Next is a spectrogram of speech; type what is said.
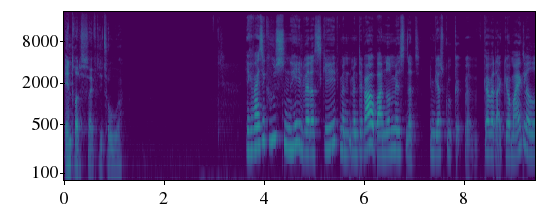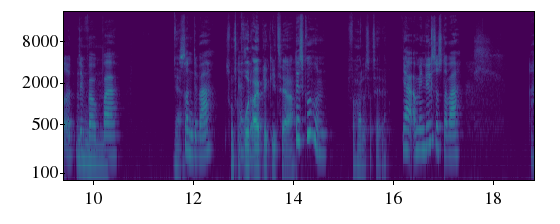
ændrede det sig efter de to uger? Jeg kan faktisk ikke huske sådan helt, hvad der skete, men, men det var jo bare noget med sådan, at jamen, jeg skulle gøre, gøre, hvad der gjorde mig glad, og det mm-hmm. var jo Mhm. bare ja. sådan, det var. Så hun skulle Altså- bruge et øjeblik lige til at Det skulle hun. Forholde sig til det. Ja, og min lille søster var... Ah,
